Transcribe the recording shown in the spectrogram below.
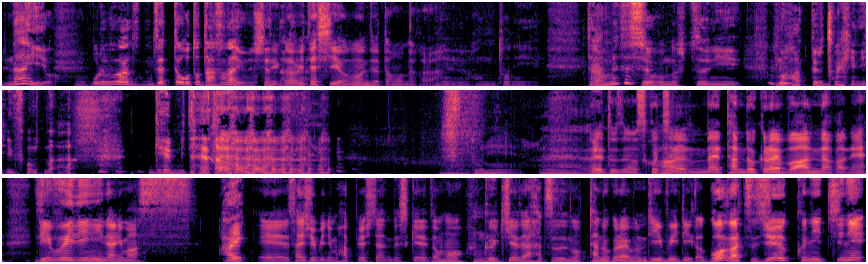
ないよ。俺は絶対音出さないようにしてんデだから。カビタ C を飲んじゃったもんだから。いやいや本当に。ダメですよ、こんな普通に回ってる時に、そんな、ゲンみたいなの。本当に。えありがとうございます。こちらのね、単独ライブアンナがね、DVD になります。はい。えー最終日にも発表したんですけれども、空気階段初の単独ライブの DVD が5月19日に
